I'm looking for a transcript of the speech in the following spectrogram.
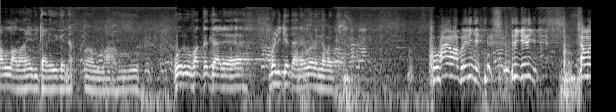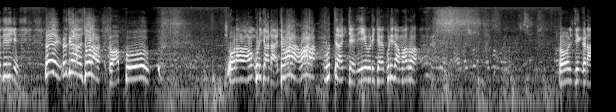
அல்லாஹ் தான் இருக்கான் இதுக்கு என்ன? அல்லாஹு. ஒரு பக்கத்தால வலிக்கத்தானே வேணும் நமக்கு வாங்க மாப்பிள்ள இருங்க இருங்க இருங்க சம்மதி சோடா அவன் குடிக்காண்டா. இங்க வாடா வாடா. ஊத்துற அஞ்சு நீ குடிக்க குடிடா மறுவா. ரோல் ஜிங்கடா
